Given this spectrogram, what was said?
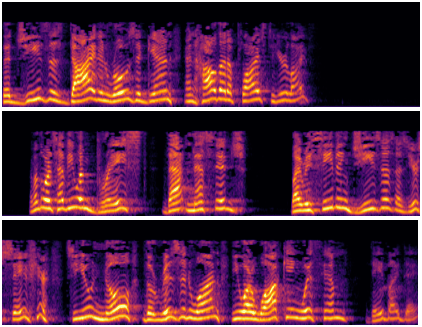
that Jesus died and rose again and how that applies to your life? In other words, have you embraced that message by receiving Jesus as your Savior? So you know the risen one, you are walking with Him day by day?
